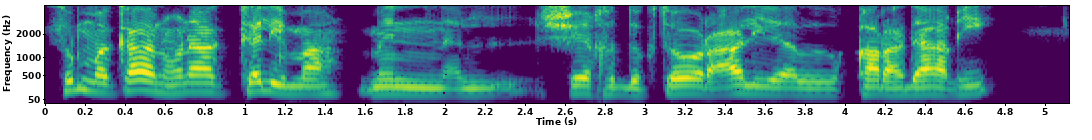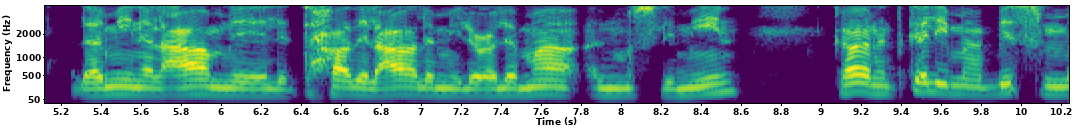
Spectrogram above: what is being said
ثم كان هناك كلمة من الشيخ الدكتور علي القرداغي الأمين العام للاتحاد العالمي لعلماء المسلمين كانت كلمة باسم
